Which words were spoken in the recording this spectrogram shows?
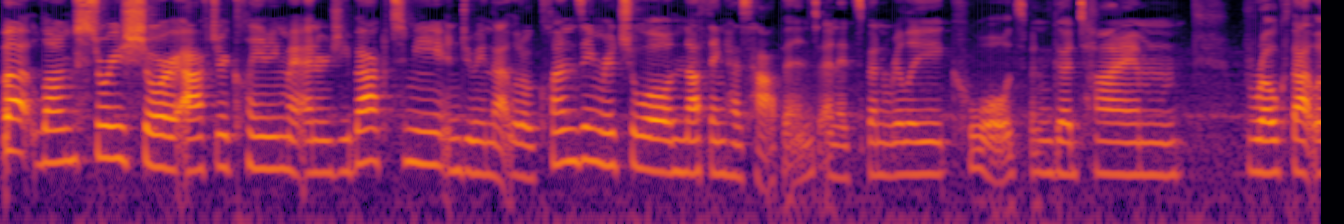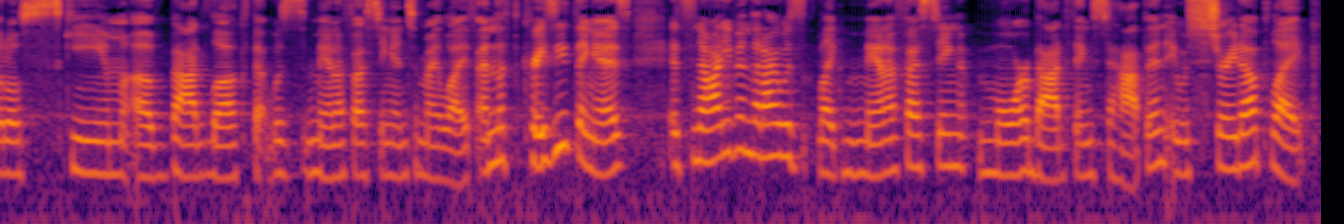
But long story short, after claiming my energy back to me and doing that little cleansing ritual, nothing has happened. And it's been really cool. It's been a good time. Broke that little scheme of bad luck that was manifesting into my life. And the crazy thing is, it's not even that I was like manifesting more bad things to happen. It was straight up like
